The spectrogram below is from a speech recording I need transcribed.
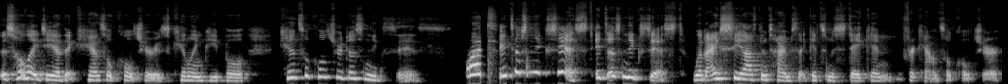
This whole idea that cancel culture is killing people, cancel culture doesn't exist what? It doesn't exist. It doesn't exist. What I see oftentimes that gets mistaken for cancel culture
